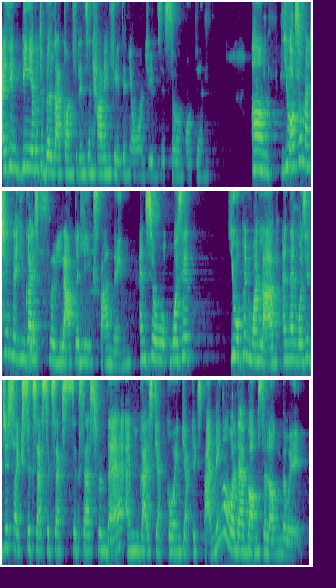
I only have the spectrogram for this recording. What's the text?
I think being able to build that confidence and having faith in your own dreams is so important. Um, you also mentioned that you guys yes. were rapidly expanding. And so was it you opened one lab and then was it just like success, success, success from there and you guys kept going, kept expanding, or were there bumps along the way?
